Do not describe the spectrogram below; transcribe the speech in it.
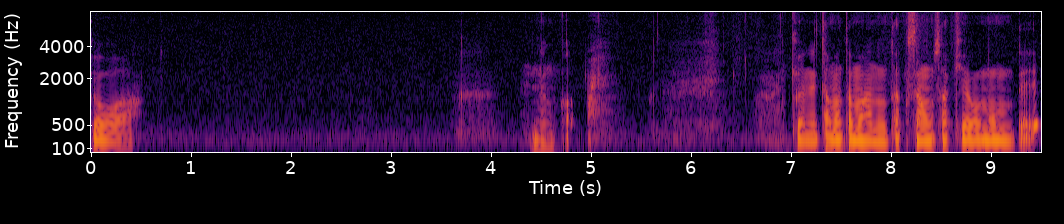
今日はなんか今日はねたまたまあのたくさんお酒を飲んで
